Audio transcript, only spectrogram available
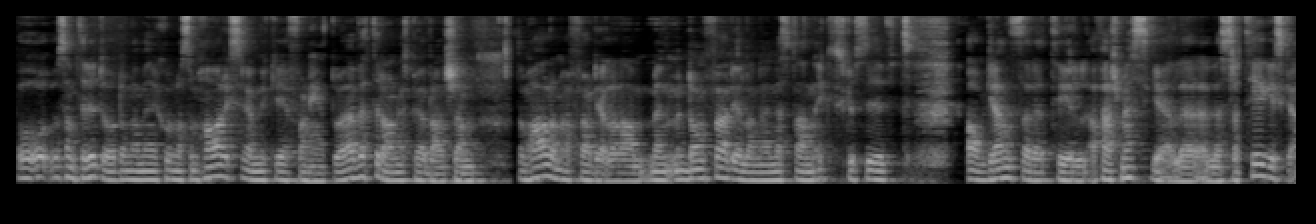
Och, och, och samtidigt då, de här människorna som har extremt mycket erfarenhet och är veteraner i spelbranschen, de har alla de här fördelarna, men, men de fördelarna är nästan exklusivt avgränsade till affärsmässiga eller, eller strategiska.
